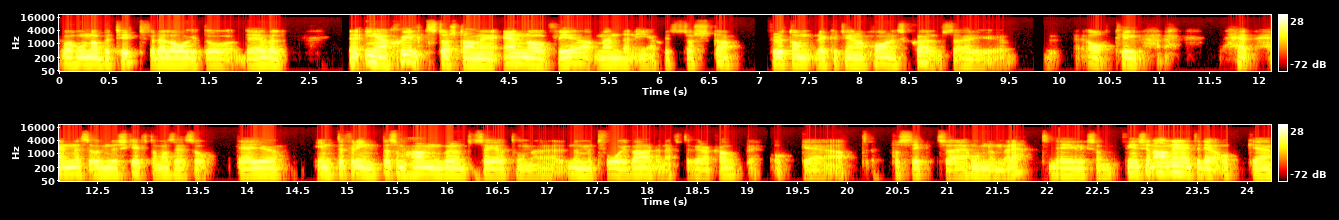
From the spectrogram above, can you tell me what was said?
vad hon har betytt för det laget och det är väl den enskilt största anledningen, en av flera, men den enskilt största förutom rekryteringen av Harnes själv så är det ju ja, till hennes underskrift om man säger så. Det är ju inte för inte som han går runt och säger att hon är nummer två i världen efter Vera Kauppi och eh, att på sikt så är hon nummer ett. Det är liksom, finns en anledning till det och eh,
